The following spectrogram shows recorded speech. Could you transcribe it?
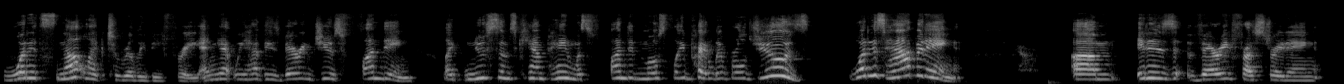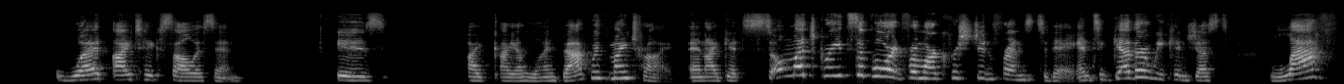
what it's not like to really be free. And yet we have these very Jews funding, like Newsom's campaign was funded mostly by liberal Jews. What is happening? Um, it is very frustrating. What I take solace in is I, I align back with my tribe and I get so much great support from our Christian friends today. And together we can just laugh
